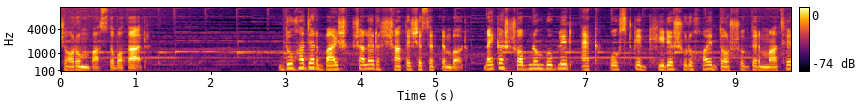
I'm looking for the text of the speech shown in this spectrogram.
চরম বাস্তবতার। দু হাজার বাইশ সালের সাতাশে সেপ্টেম্বর নায়িকা শবনম বুবলির এক পোস্টকে ঘিরে শুরু হয় দর্শকদের মাঝে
